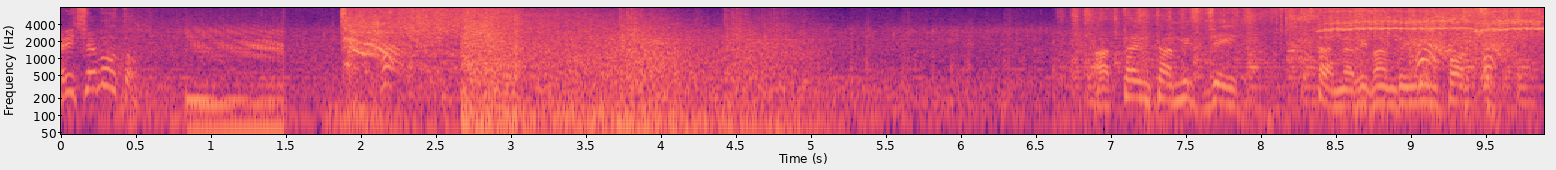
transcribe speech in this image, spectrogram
Ricevuto! Attenta, Miss Jade. Stanno arrivando i rinforzi.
